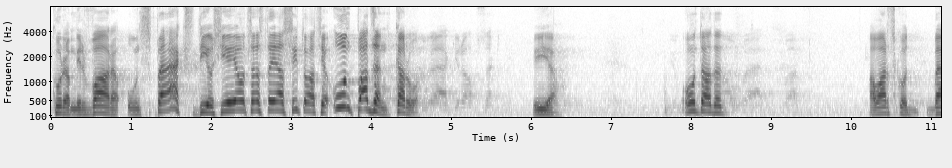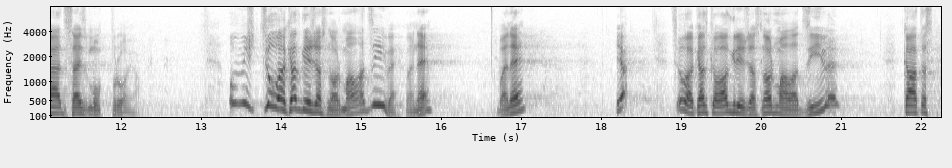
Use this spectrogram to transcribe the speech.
kuram ir vara un spēks, Dievs iejaucās tajā situācijā un padzen karo. Jā. Un tā tad vārds, ko bēdas aizmūgt projām. Un viņš cilvēks atgriežas normālā dzīvē, vai ne? Vai ne? Jā. Cilvēki atkal atgriežas normālā dzīvē. Kā tas ir?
